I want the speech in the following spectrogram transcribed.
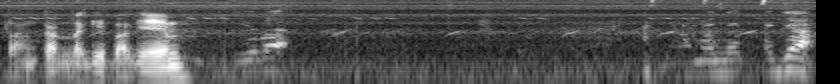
Tangkap lagi Pak Kim. Iya pak. Lima menit aja.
